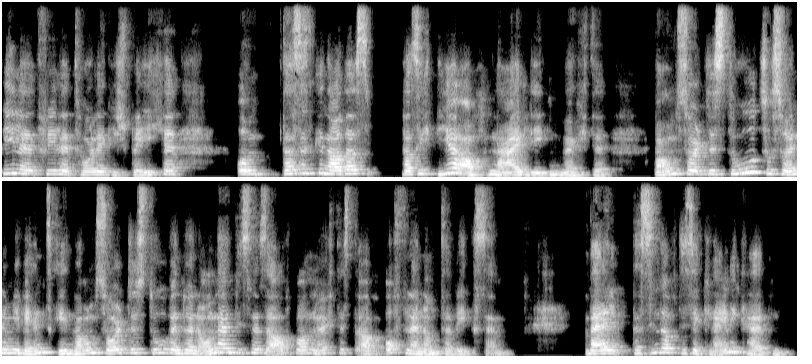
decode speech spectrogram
viele, viele tolle Gespräche. Und das ist genau das, was ich dir auch nahelegen möchte. Warum solltest du zu so einem Event gehen? Warum solltest du, wenn du ein Online-Business aufbauen möchtest, auch offline unterwegs sein? Weil das sind auch diese Kleinigkeiten.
